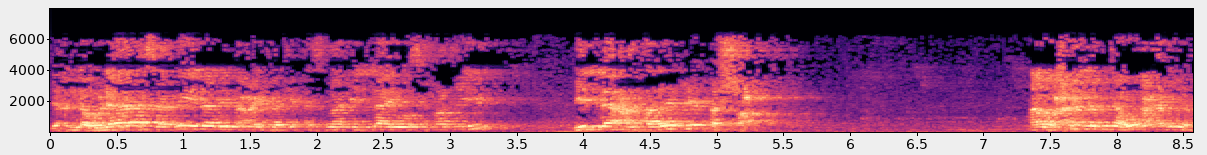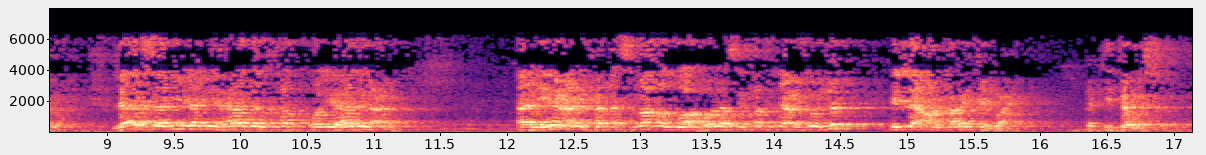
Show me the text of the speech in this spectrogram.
لأنه لا سبيل لمعرفة أسماء الله وصفاته إلا عن طريق الشرع. أو علمته أحد من خلقك لا سبيل لهذا الخلق ولهذا العلم أن يعرف أسماء الله ولا صفات الله عز وجل إلا عن طريق الوحي الكتاب والسنة.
